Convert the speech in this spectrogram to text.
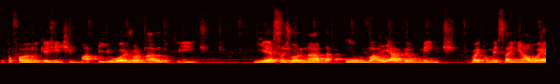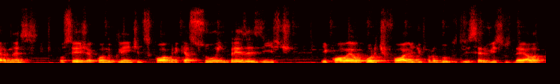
Eu estou falando que a gente mapeou a jornada do cliente e essa jornada invariavelmente vai começar em awareness, ou seja, quando o cliente descobre que a sua empresa existe e qual é o portfólio de produtos e serviços dela,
